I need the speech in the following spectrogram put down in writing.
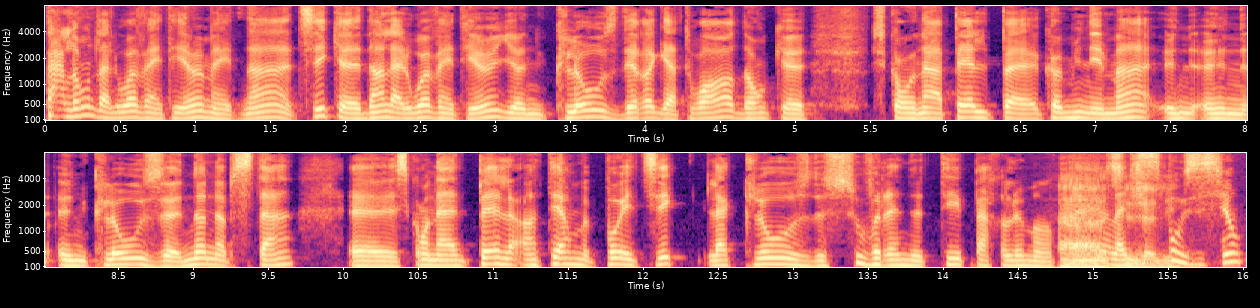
Parlons de la loi 21 maintenant. Tu sais que dans la loi 21, il y a une clause dérogatoire, donc euh, ce qu'on appelle communément une, une, clause non-obstant, euh, ce qu'on appelle en termes poétiques la clause de souveraineté parlementaire, ah, la disposition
